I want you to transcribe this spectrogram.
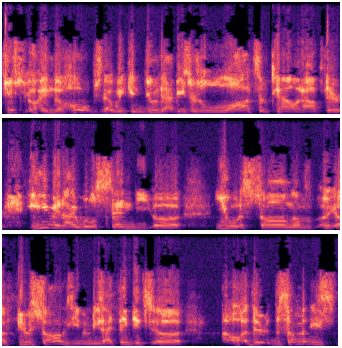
just in the hopes that we can do that because there's lots of talent out there. Even I will send uh, you a song of a few songs, even because I think it's. Uh, oh, there, some of these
